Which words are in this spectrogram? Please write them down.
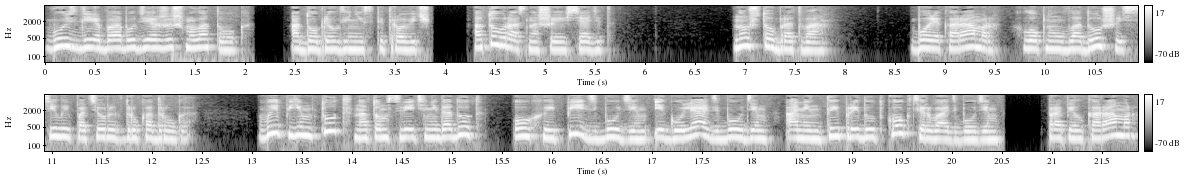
«В узде бабу держишь молоток», — одобрил Денис Петрович а то в раз на шею сядет. Ну что, братва? Боря Карамор хлопнул в ладоши, с силой потер их друг от друга. Выпьем тут, на том свете не дадут. Ох, и пить будем, и гулять будем, а менты придут, когти рвать будем, пропел Карамор,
